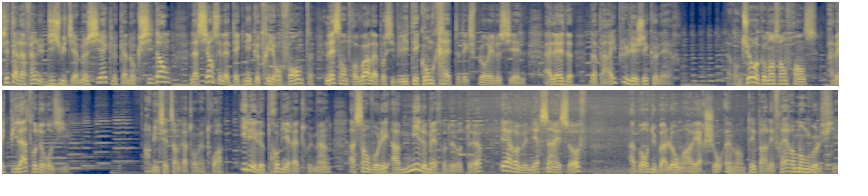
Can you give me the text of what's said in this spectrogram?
C'est à la fin du XVIIIe siècle qu'en Occident, la science et la technique triomphantes laissent entrevoir la possibilité concrète d'explorer le ciel à l'aide d'appareils plus légers que l'air. L'aventure commence en France avec Pilâtre de Rosier. En 1783, il est le premier être humain à s'envoler à 1000 mètres de hauteur et à revenir sain et sauf à bord du ballon à air chaud inventé par les frères Montgolfier.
